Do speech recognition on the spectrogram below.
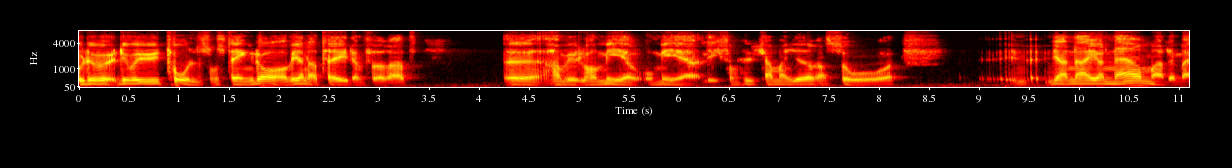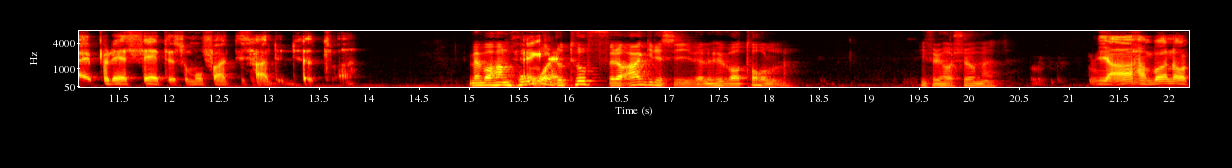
Och det var, det var ju Toll som stängde av hela tiden för att uh, han ville ha mer och mer. Liksom, hur kan man göra så? Ja, när jag närmade mig på det sättet som hon faktiskt hade dött. Va? Men var han hård och tuff och aggressiv eller hur var Toll i förhörsrummet? Ja, han var nog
